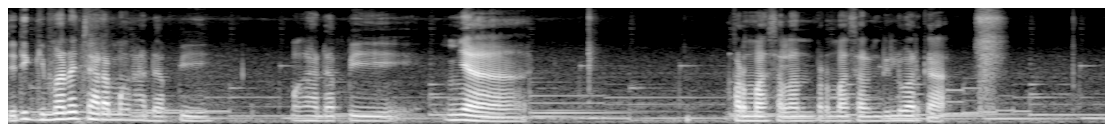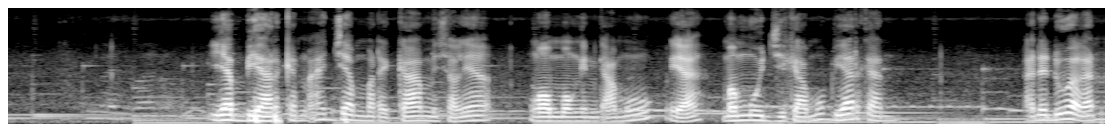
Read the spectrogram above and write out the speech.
Jadi gimana cara menghadapi menghadapinya permasalahan-permasalahan di luar kak? Ya biarkan aja mereka misalnya ngomongin kamu ya memuji kamu biarkan ada dua kan?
